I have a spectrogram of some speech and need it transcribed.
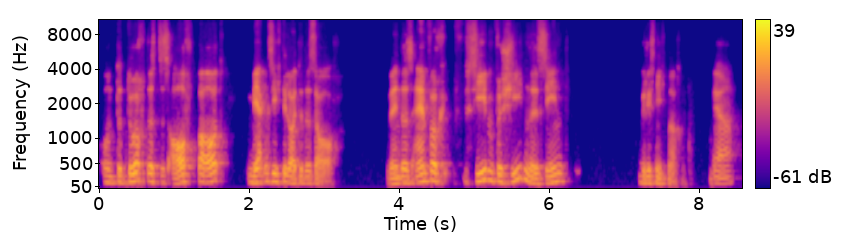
Und dadurch, dass das aufbaut, merken sich die Leute das auch. Wenn das einfach sieben verschiedene sind, will ich es nicht machen. Ja.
